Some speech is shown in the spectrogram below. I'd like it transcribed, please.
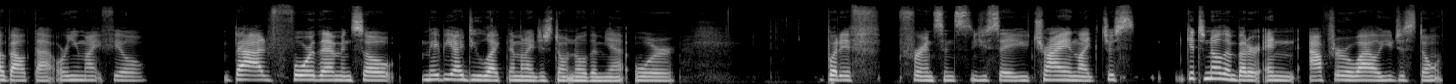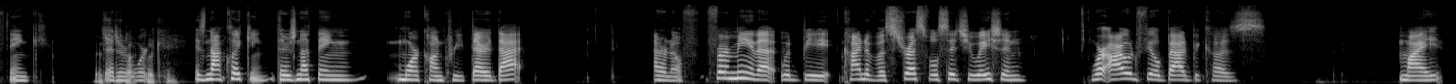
about that, or you might feel bad for them. And so maybe I do like them and I just don't know them yet. Or, but if, for instance, you say you try and like just get to know them better, and after a while you just don't think It's That it'll work. clicking. it's not clicking, there's nothing more concrete there. That, I don't know. f- For me, that would be kind of a stressful situation where I would feel bad because my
